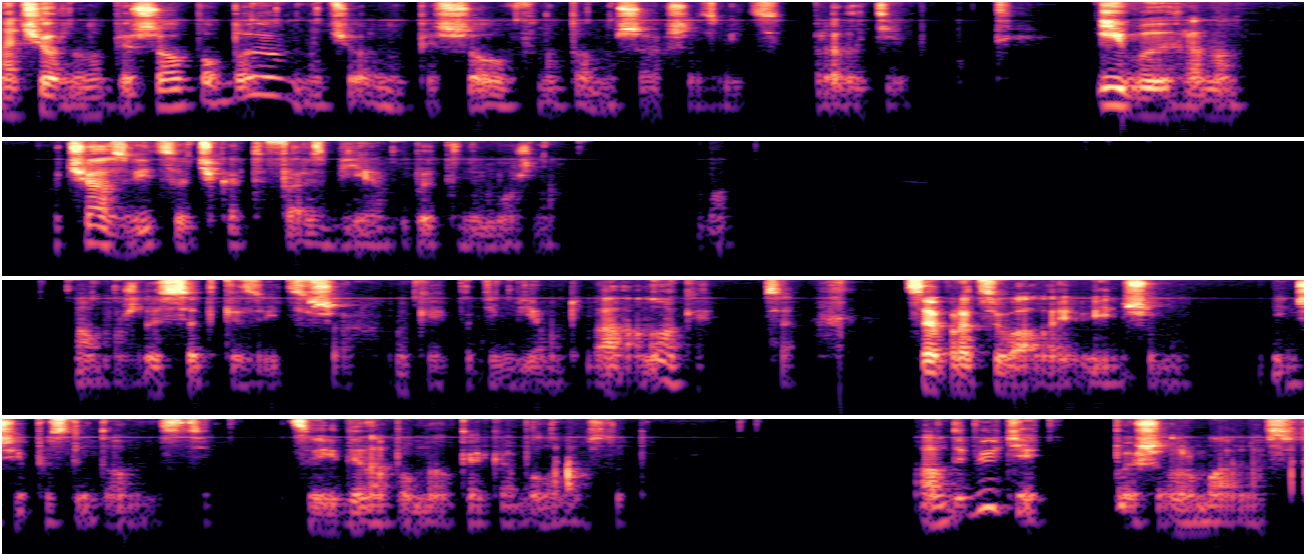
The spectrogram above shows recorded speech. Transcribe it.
На чорну пішов, побив, на чорну пішов, напевно, шах ще звідси прилетів. І виграно. Хоча звідси, чекайте, ферзь б'є, бити не можна. А, може, десь все-таки звідси шах. Окей, потім б'ємо туди. А, ну окей, все. Це працювало в іншому, в іншій послідовності. Це єдина помилка, яка була у нас тут. А в дебюті пише нормально все.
